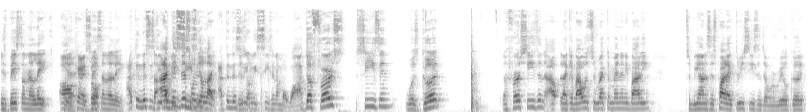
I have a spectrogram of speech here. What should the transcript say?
It's based on a lake. Oh, Yeah, okay, It's so- based on a lake. I think this is So I think this one you'll like. I think this, is the one. only season I'm gonna watch. The first season was good. The first season, I, like if I was to recommend anybody, to be honest, it's probably like three seasons that were real good.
